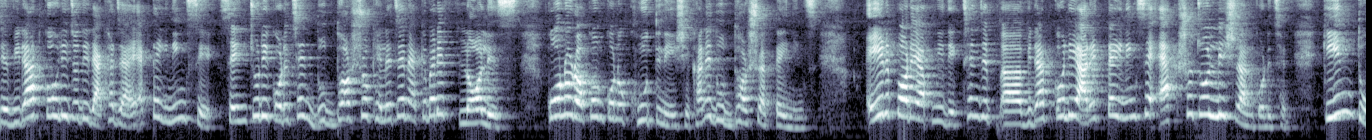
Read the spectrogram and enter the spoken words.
যে বিরাট কোহলি যদি দেখা যায় একটা ইনিংসে সেঞ্চুরি করেছেন, দুর্ধর্ষ খেলেছেন, একেবারে ফ্ললেস কোনো রকম কোনো খুঁত নেই সেখানে, দুর্ধর্ষ একটা ইনিংস। এরপরে আপনি দেখছেন যে বিরাট কোহলি আরেকটা ইনিংসে একশো চল্লিশ রান করেছেন। কিন্তু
